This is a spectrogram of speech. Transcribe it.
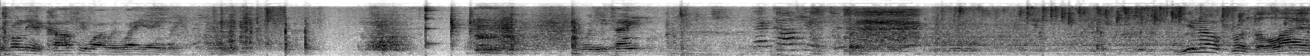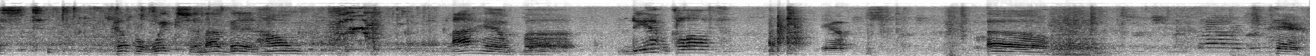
We're gonna need a coffee while we wait, ain't we? what do you think? That coffee was just... You know, for the last couple of weeks and I've been at home, I have, uh, do you have a cloth? Yep. Uh. Here.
